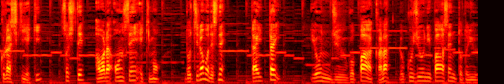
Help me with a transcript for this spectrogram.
倉敷駅、そしてあわら温泉駅も、どちらもですね、だいたい45%から62%という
